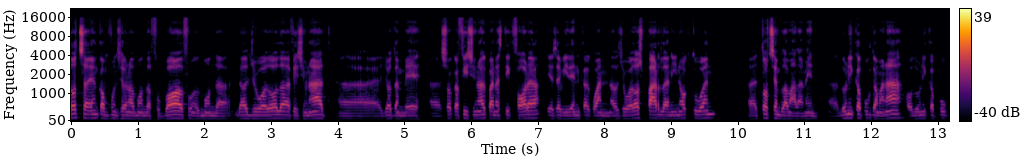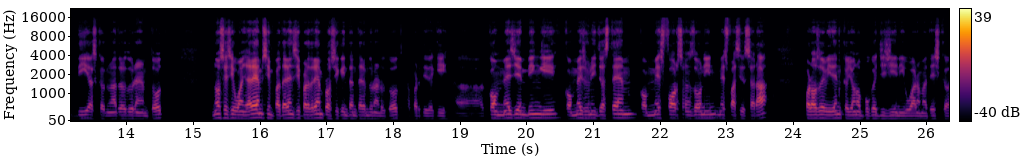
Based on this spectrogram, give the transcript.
tots sabem com funciona el món del futbol, el món de, del jugador, l'aficionat. Uh, jo també uh, sóc aficionat quan estic fora i és evident que quan els jugadors parlen i no actuen, uh, tot sembla malament. Uh, l'únic que puc demanar o l'únic que puc dir és que nosaltres donem tot. No sé si guanyarem, si empatarem, si perdrem, però sí que intentarem donar-ho tot a partir d'aquí. Uh, com més gent vingui, com més units estem, com més força ens donin, més fàcil serà però és evident que jo no puc exigir ningú ara mateix que,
